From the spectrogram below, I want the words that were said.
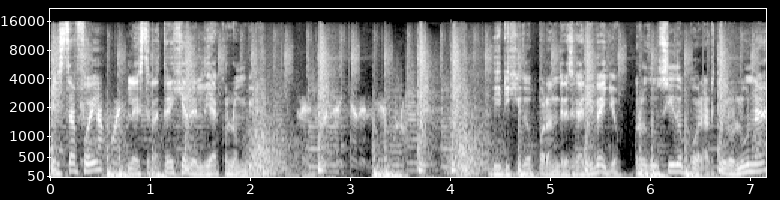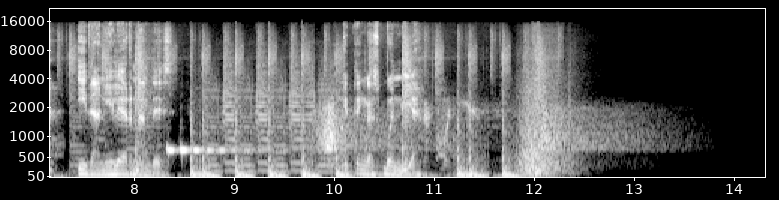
Esta fue la Estrategia del Día Colombia. Dirigido por Andrés Garibello, producido por Arturo Luna y Daniel Hernández. Que tengas buen día.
